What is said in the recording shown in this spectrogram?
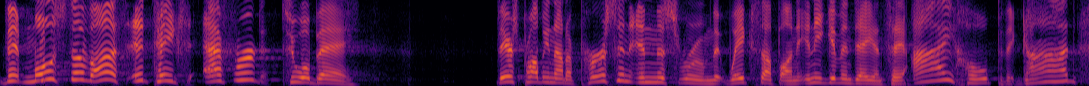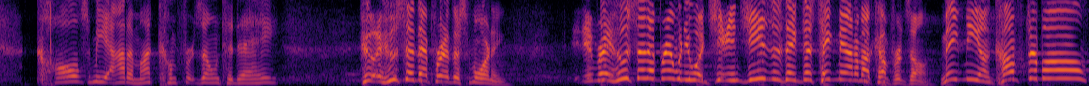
That most of us, it takes effort to obey. There's probably not a person in this room that wakes up on any given day and say, I hope that God calls me out of my comfort zone today. Who, who said that prayer this morning? Right? Who said that prayer when you would? In Jesus' name, just take me out of my comfort zone. Make me uncomfortable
